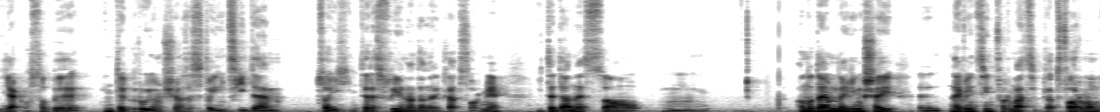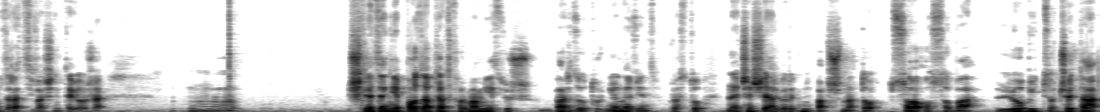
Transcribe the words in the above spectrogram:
jak osoby integrują się ze swoim feedem, co ich interesuje na danej platformie i te dane są mm, one dają największej, y, najwięcej informacji platformom z racji właśnie tego, że mm, śledzenie poza platformami jest już bardzo utrudnione, więc po prostu najczęściej algorytmy patrzą na to, co osoba lubi, co czyta,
